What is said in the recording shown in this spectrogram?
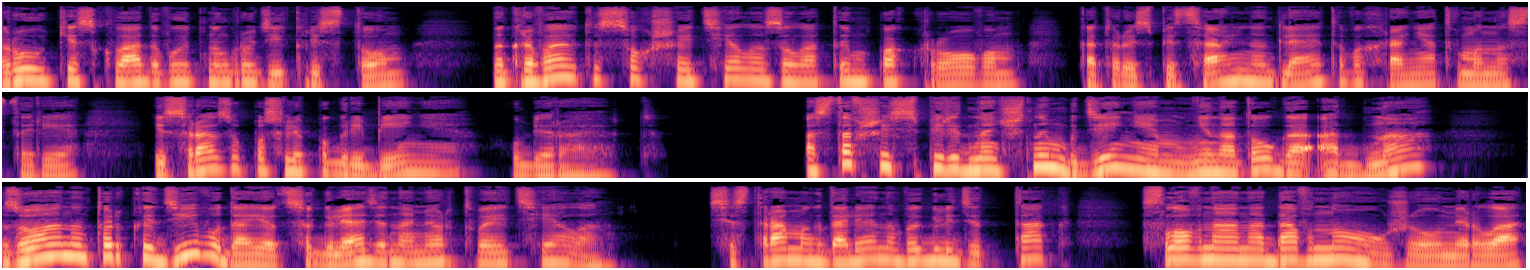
Руки складывают на груди крестом, накрывают иссохшее тело золотым покровом, который специально для этого хранят в монастыре, и сразу после погребения убирают. Оставшись перед ночным бдением ненадолго одна, Зуана только диву дается, глядя на мертвое тело. Сестра Магдалена выглядит так, словно она давно уже умерла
